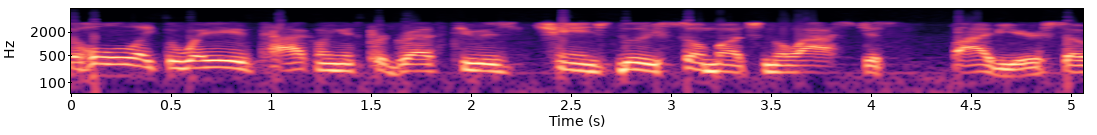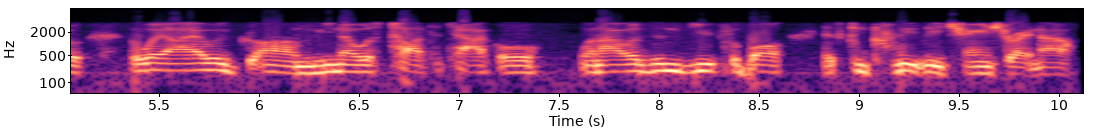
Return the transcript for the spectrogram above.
the whole like the way of tackling has progressed too has changed literally so much in the last just five years. So the way I was, um, you know, was taught to tackle when I was in youth football has completely changed right now.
